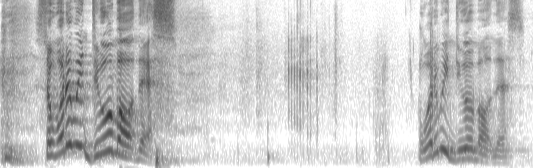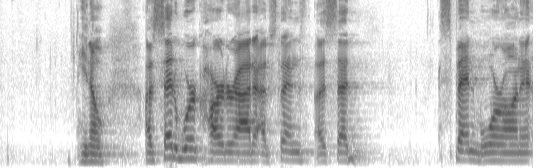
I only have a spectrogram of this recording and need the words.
so, what do we do about this? what do we do about this? You know, I've said work harder at it. I've said, I've said spend more on it.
